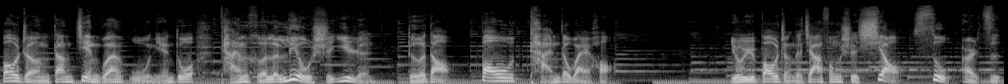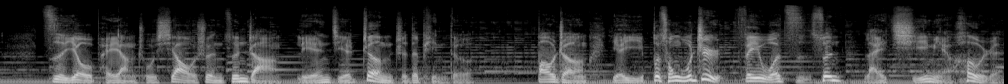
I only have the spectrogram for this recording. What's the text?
包拯当谏官五年多，弹劾了六十一人，得到“包弹”的外号。由于包拯的家风是孝肃二字，自幼培养出孝顺尊长、廉洁正直的品德，包拯也以不从无志，非我子孙来启勉后人。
